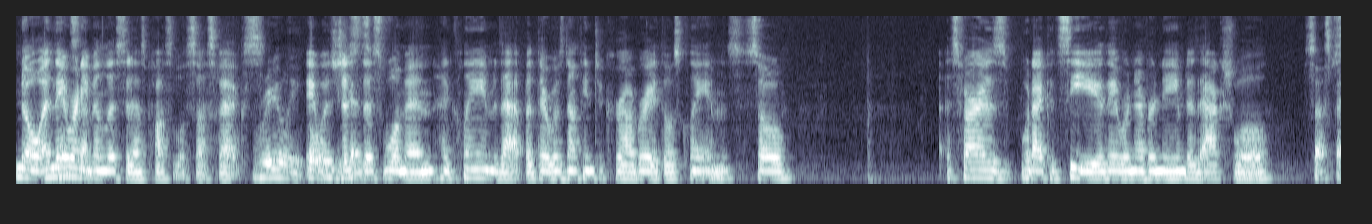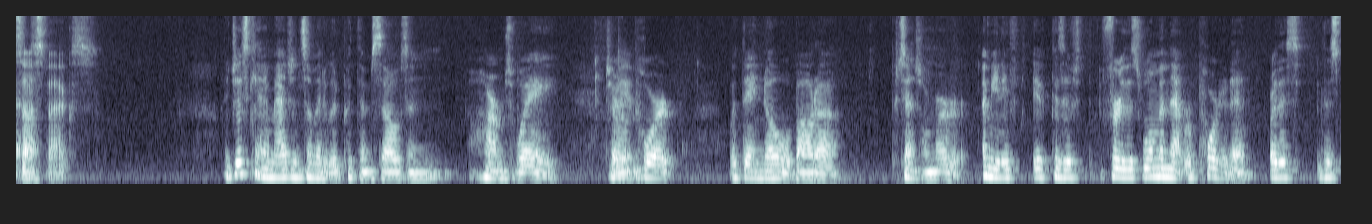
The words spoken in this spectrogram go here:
No, and they weren't even listed as possible suspects. Really, It Oh, was just this woman had claimed that, but there was nothing to corroborate those claims. So, as far as what I could see, they were never named as actual suspects. suspects. I just can't imagine somebody would put themselves in harm's way to Right. report what they know about a potential murder. I mean, if if because if for this woman that reported it, or this this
